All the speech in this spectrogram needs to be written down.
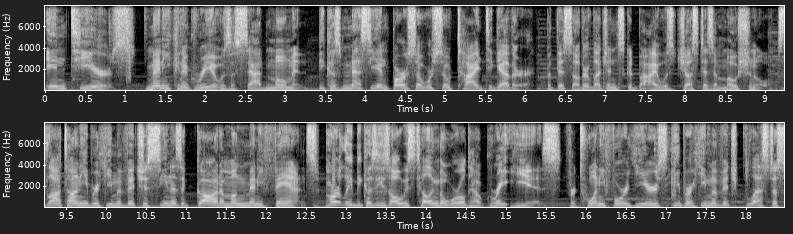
in tears. Many can agree it was a sad moment because Messi and Barca were so tied together, but this other legend's goodbye was just as emotional. Zlatan Ibrahimovic is seen as a god among many fans, partly because he's always telling the world how great he is. For 24 years, Ibrahimovic blessed us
